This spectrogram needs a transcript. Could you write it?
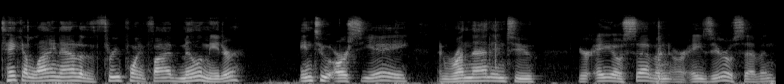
take a line out of the 3.5 millimeter into RCA and run that into your A07 or A07,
